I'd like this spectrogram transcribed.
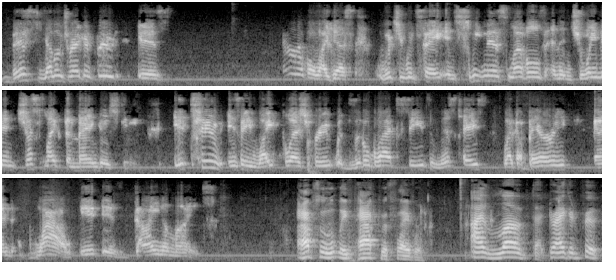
this yellow dragon fruit is terrible, I guess, what you would say in sweetness levels and enjoyment, just like the mangosteen. It too is a white flesh fruit with little black seeds, in this case, like a berry. And wow, it is dynamite. absolutely packed with flavor. I love that dragon fruit.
